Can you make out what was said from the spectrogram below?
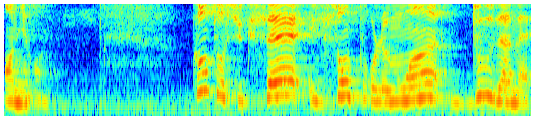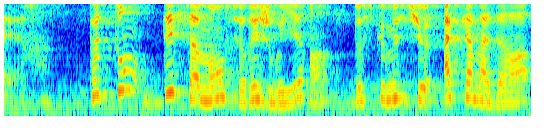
en Iran. Quant au succès, ils sont pour le moins doux amers. Peut-on décemment se réjouir de ce que M. Akamada,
